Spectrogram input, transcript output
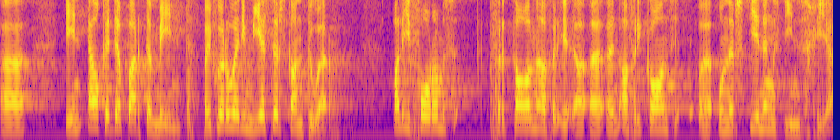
uh en elke departement, byvoorbeeld die meesterskantoor, al die vorms vertaal na in Afrikaans uh, ondersteuningsdiens gee.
